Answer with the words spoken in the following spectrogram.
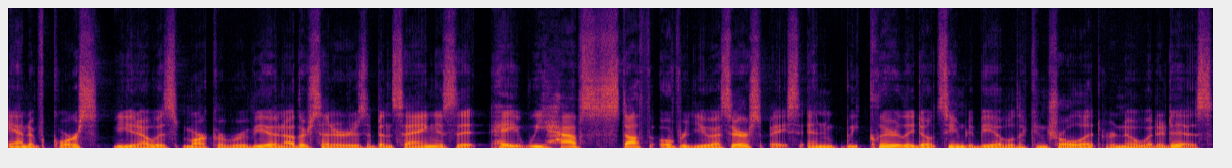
and of course, you know, as Marco Rubio and other senators have been saying, is that, hey, we have stuff over US airspace and we clearly don't seem to be able to control it or know what it is.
